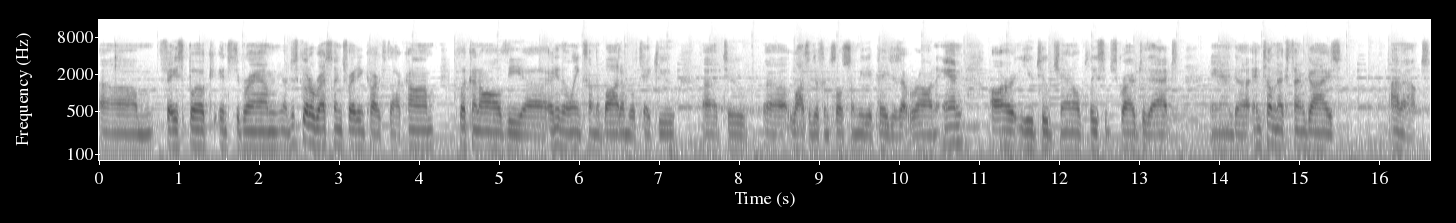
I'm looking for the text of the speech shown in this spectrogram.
um, Facebook, Instagram. You know, just go to WrestlingTradingCards.com. Click on all the uh, any of the links on the bottom will take you uh, to uh, lots of different social media pages that we're on and our YouTube channel. Please subscribe to that. And uh, until next time, guys, I'm out.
